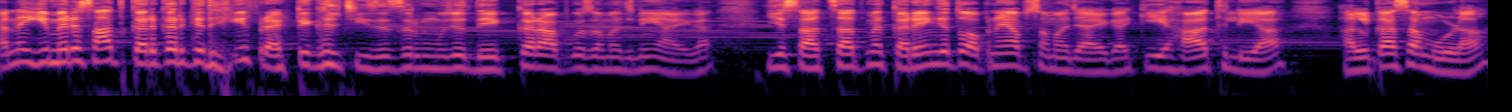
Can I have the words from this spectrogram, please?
है ना? ये मेरे साथ कर करके देखिए प्रैक्टिकल चीज़ सिर्फ़ मुझे देखकर आपको समझ नहीं आएगा। ये साथ साथ में करेंगे तो अपने आप समझ आएगा कि ये हाथ लिया, हल्का सा मोड़ा।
